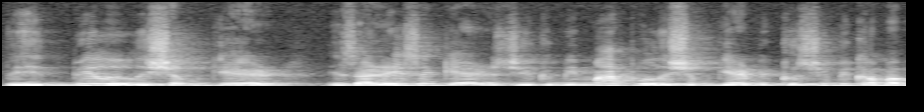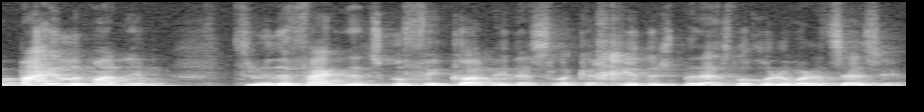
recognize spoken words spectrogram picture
the hidbila l'shem ger is a reza ger. So you can be matbul l'shem ger because you become a bailam on him through the fact that it's gufi koni. That's like a chiddush, but that's what it says here.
